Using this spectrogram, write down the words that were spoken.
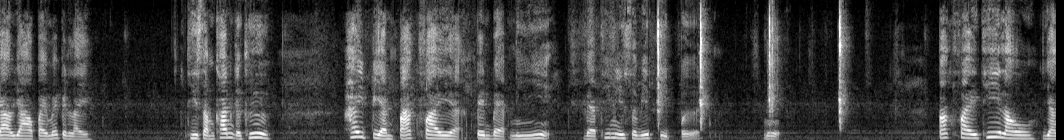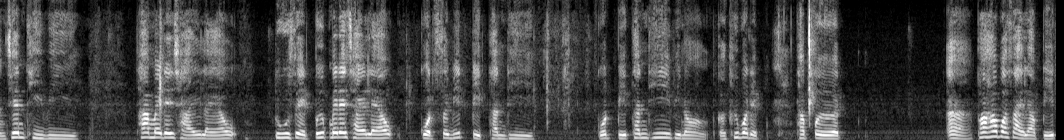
ยาวๆไปไม่เป็นไร ที่สำคัญก็คือ ให้เปลี่ยนปลั๊กไฟอะเป็นแบบนี้ แบบที่มีสวิตช์ปิดเปิดนี่ปลั๊กไฟที่เราอย่างเช่นทีวี ถ้าไม่ได้ใช้แล้ว ดูเสร็จปุ๊บไม่ได้ใช้แล้ว กดสวิตช์ปิดทันที กดปิดทันทีพี่น้อง ก็คือบ่ได้ถ้าเปิด อ่าพอเฮาบ่ใส่แล้วปิด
